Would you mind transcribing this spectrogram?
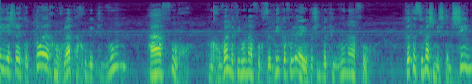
יש לו את אותו ערך מוחלט, אך הוא בכיוון ההפוך. מכוון בכיוון ההפוך, זה B כפול A, הוא פשוט בכיוון ההפוך. זאת הסיבה שמשתמשים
